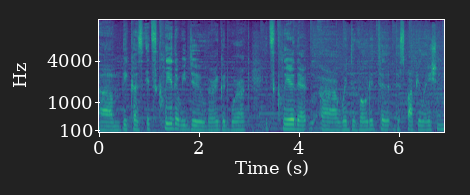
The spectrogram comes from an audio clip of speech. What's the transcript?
um, because it's clear that we do very good work. It's clear that uh, we're devoted to this population.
